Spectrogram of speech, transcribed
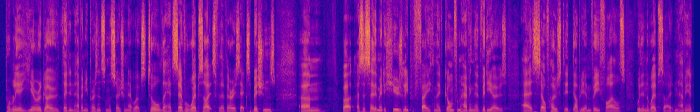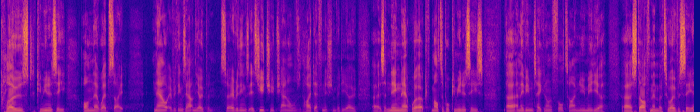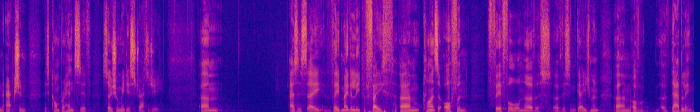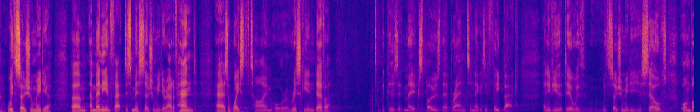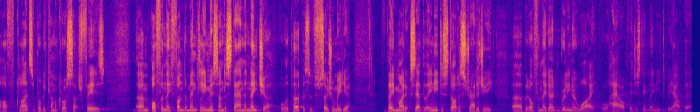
probably a year ago, they didn't have any presence on the social networks at all. They had several websites for their various exhibitions. Um, but as I say, they made a huge leap of faith and they've gone from having their videos as self-hosted WMV files within the website and having a closed community on their website now everything's out in the open. So everything's, it's YouTube channels with high definition video. Uh, it's a Ning network, multiple communities. Uh, and they've even taken on a full-time new media uh, staff member to oversee and action this comprehensive social media strategy. Um, as I say, they've made a leap of faith. Um, clients are often fearful or nervous of this engagement, um, of, of, dabbling with social media. Um, and many, in fact, dismiss social media out of hand as a waste of time or a risky endeavor because it may expose their brand to negative feedback. Any of you that deal with, with social media yourselves or on behalf of clients have probably come across such fears. Um, often they fundamentally misunderstand the nature or the purpose of social media. They might accept that they need to start a strategy, uh, but often they don't really know why or how. They just think they need to be out there.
